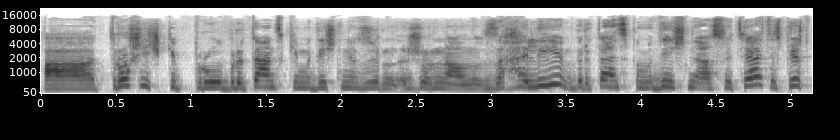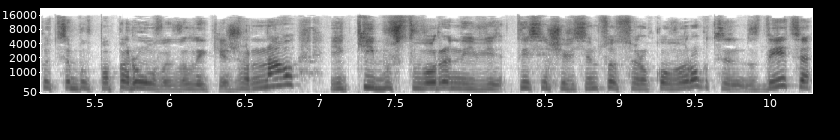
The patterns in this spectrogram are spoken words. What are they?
А трошечки про британський медичний жур- журнал. Взагалі, британська медична асоціація спочатку це був паперовий великий журнал, який був створений ві- 1840 року. Це здається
